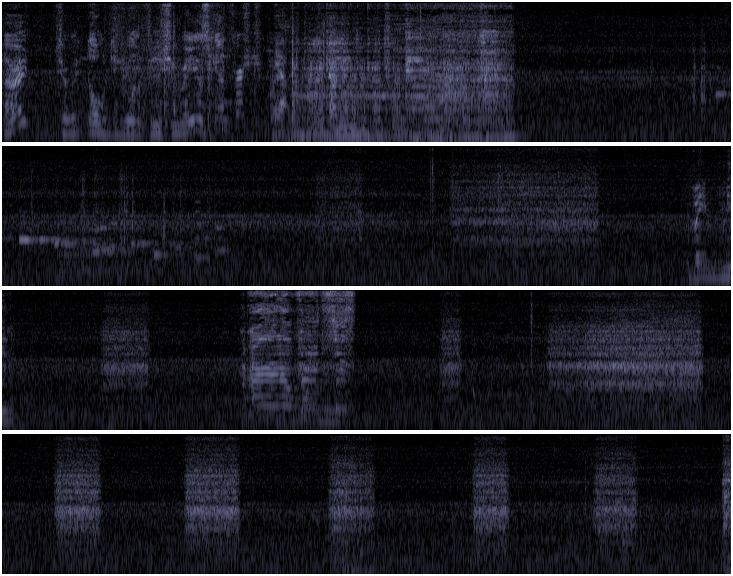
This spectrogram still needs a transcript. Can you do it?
All right. Shall we? Oh, did you want to finish your radio scan first? Yeah. Vingt mille.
